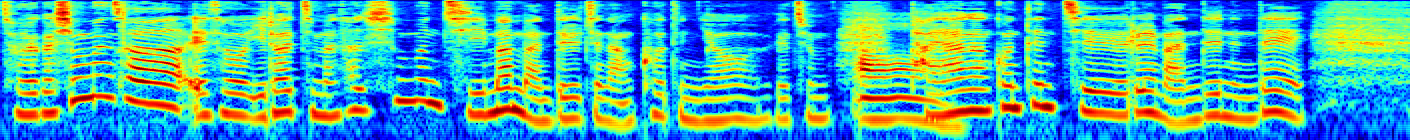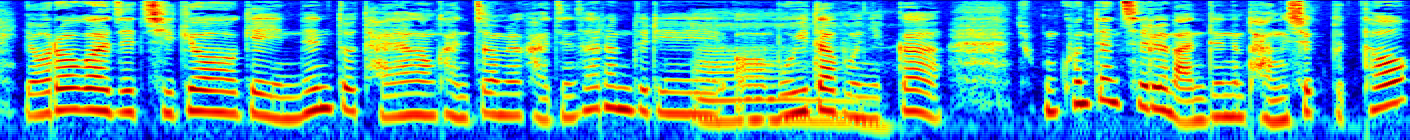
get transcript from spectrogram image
저희가 신문사에서 일하지만 사실 신문지만 만들진 않거든요. 그러니까 좀 아. 다양한 콘텐츠를 만드는데 여러 가지 직역에 있는 또 다양한 관점을 가진 사람들이 어, 아. 어, 모이다 보니까 조금 콘텐츠를 만드는 방식부터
